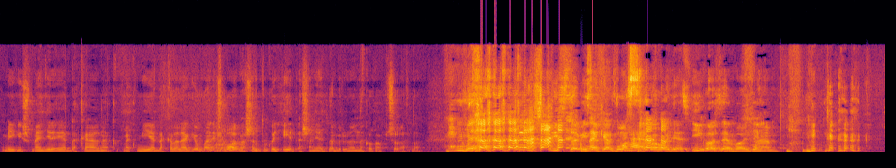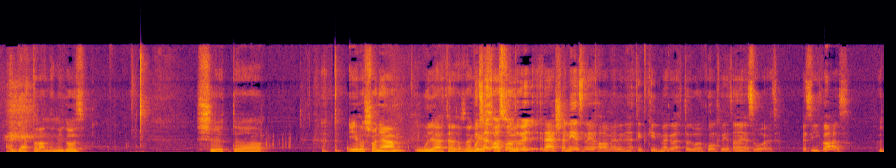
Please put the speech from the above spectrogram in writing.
mégis mennyire érdekelnek, meg mi érdekel a legjobban, és olvashattuk, hogy édesanyád nem örül ennek a kapcsolatnak. tiszta vizet a pohárba, hogy ez igaz-e vagy nem. Egyáltalán nem igaz. Sőt, édesanyám úgy állt el az egész. Bocsánat, azt mondta, hogy... hogy rá se néznél, ha a Melinát itt kint megláttad volna, konkrétan ez volt. Ez igaz? Hogy,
